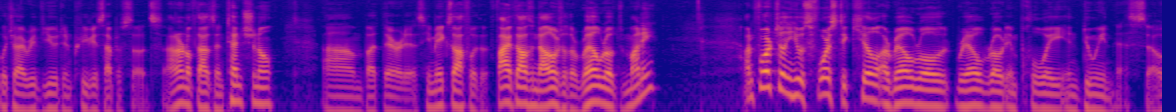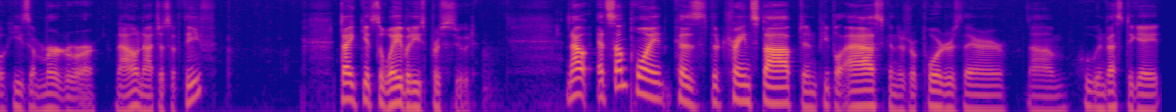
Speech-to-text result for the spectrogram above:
which I reviewed in previous episodes. I don't know if that was intentional, um, but there it is. He makes off with five thousand dollars of the railroad's money, Unfortunately, he was forced to kill a railroad railroad employee in doing this, so he's a murderer now, not just a thief. Dyke gets away, but he's pursued. Now, at some point, because the train stopped and people ask, and there's reporters there um, who investigate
